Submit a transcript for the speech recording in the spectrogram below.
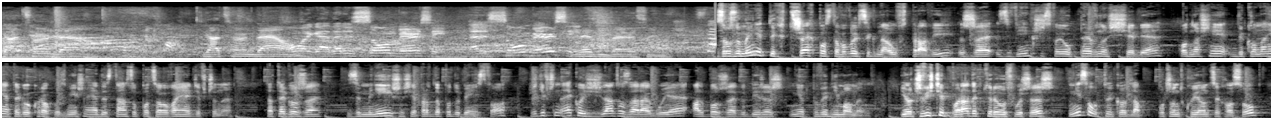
Got turned down. Got turned down. Oh my god, that is so embarrassing. That is so embarrassing. It is embarrassing. Zrozumienie tych trzech podstawowych sygnałów sprawi, że zwiększysz swoją pewność siebie odnośnie wykonania tego kroku, zmniejszenia dystansu, pocałowania dziewczyny. Dlatego, że zmniejszy się prawdopodobieństwo, że dziewczyna jakoś źle na to zareaguje albo że wybierzesz nieodpowiedni moment. I oczywiście porady, które usłyszysz, nie są tylko dla początkujących osób,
